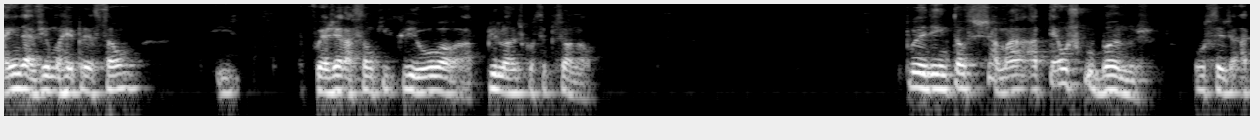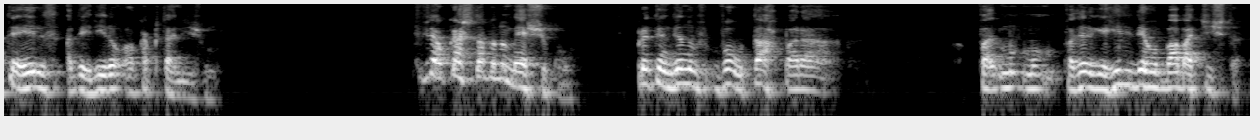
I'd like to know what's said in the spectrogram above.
ainda havia uma repressão e foi a geração que criou a pílula anticoncepcional poderia então se chamar até os cubanos, ou seja, até eles aderiram ao capitalismo. Fidel Castro estava no México, pretendendo voltar para fazer a guerrilha e derrubar Batista.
